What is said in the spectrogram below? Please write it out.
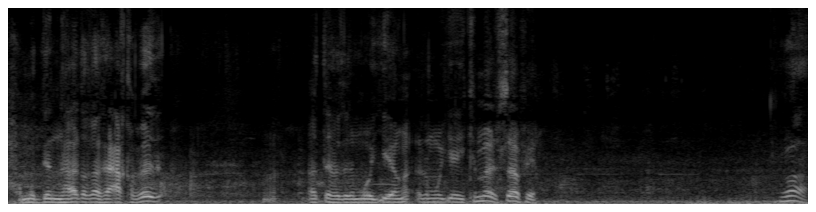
حمد هذا غاث عقبد أتهد الموية الموية يكمل. صافي. واه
